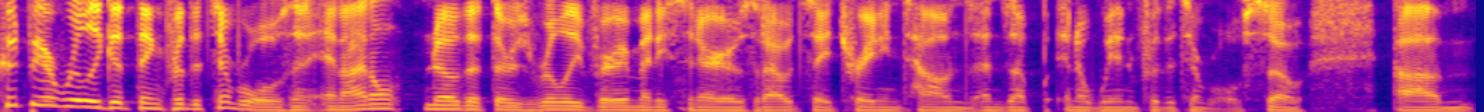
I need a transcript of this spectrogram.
could be a really good thing for the Timberwolves. And, and I don't know that there's really very many scenarios that I would say trading Towns ends up in a win for the Timberwolves. So um,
